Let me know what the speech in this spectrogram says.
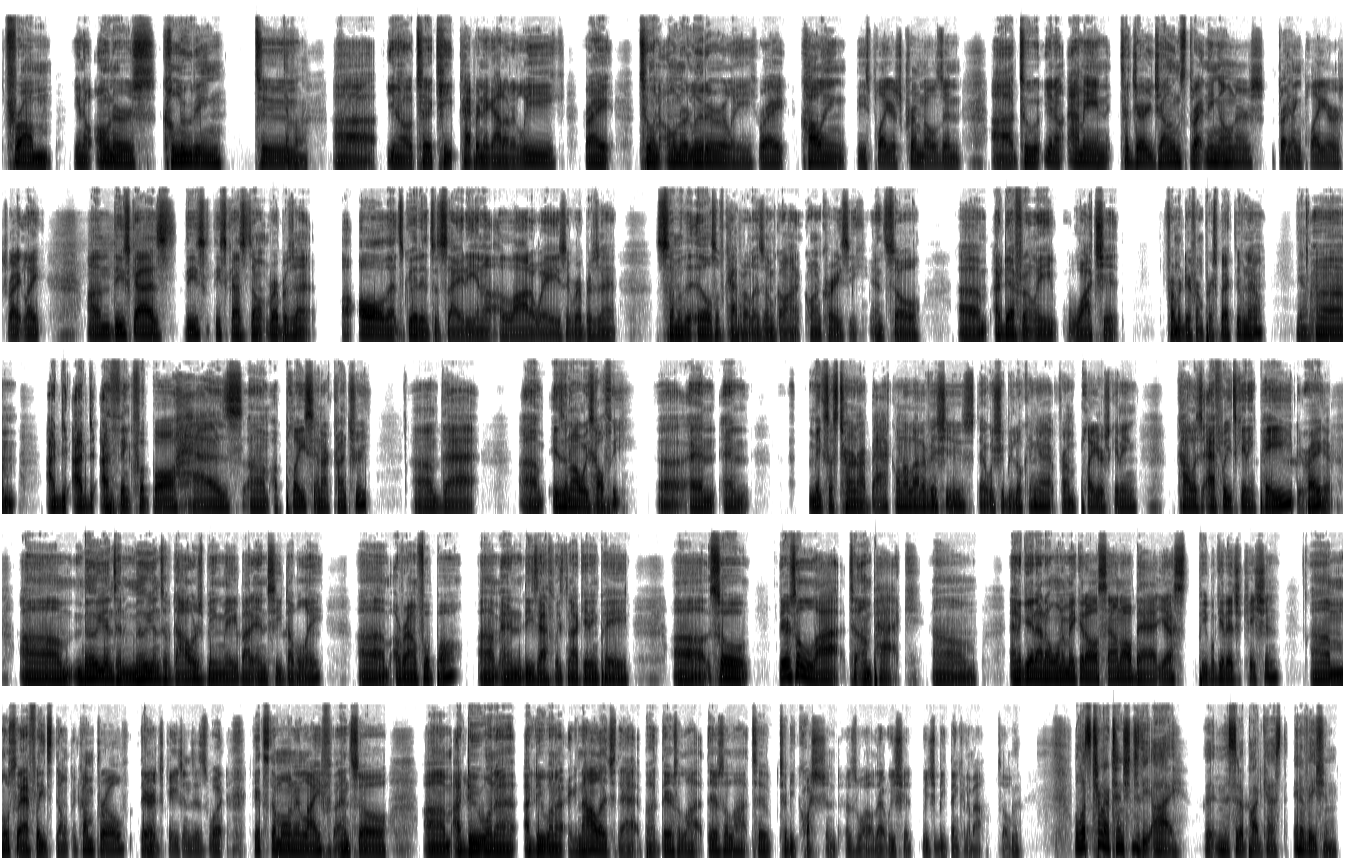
from you know owners colluding to definitely uh, you know, to keep Kaepernick out of the league, right? To an owner literally, right? Calling these players criminals and uh to, you know, I mean, to Jerry Jones threatening owners, threatening players, right? Like um these guys, these these guys don't represent all that's good in society in a, a lot of ways. They represent some of the ills of capitalism gone gone crazy. And so um I definitely watch it from a different perspective now. Yeah. Um I think football has um, a place in our country um, that um, isn't always healthy uh, and and makes us turn our back on a lot of issues that we should be looking at from players getting college athletes getting paid right Yeah. um, millions and millions of dollars being made by the NCAA um, around football um, and these athletes not getting paid uh, so there's a lot to unpack um, and again, I don't want to make it all sound all bad. Yes, people get education. Um, most athletes don't become pro. Their Yeah. education is what gets them on in life, and so um, I do want to I do want to acknowledge that. But there's a lot there's a lot to to be questioned as well that we should we should be thinking about. So Well, let's turn our attention to the I in the Sit Up podcast innovation.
